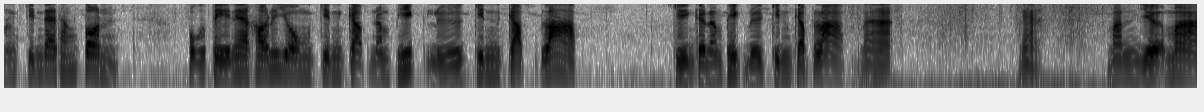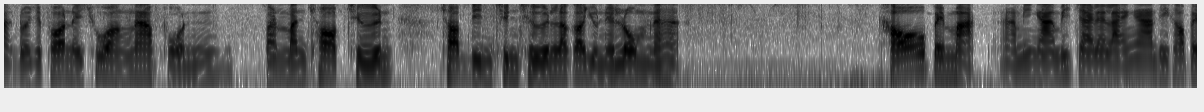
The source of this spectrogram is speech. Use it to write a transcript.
มันกินได้ทั้งต้น ปกติเนี่ยเขานิยมกินกับน้ำพริกหรือกินกับลาบ กินกับน้ำพริกหรือกินกับลาบนะฮะเนี่ยมันเยอะมากโดยเฉพาะในช่วงหน้าฝนมันมันชอบชื้น ชอบดินชื้นๆแล้วก็อยู่ในร่มนะฮะ เขาไปหมักมีงานวิจัยหลาย ๆ งานที่เขาไป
